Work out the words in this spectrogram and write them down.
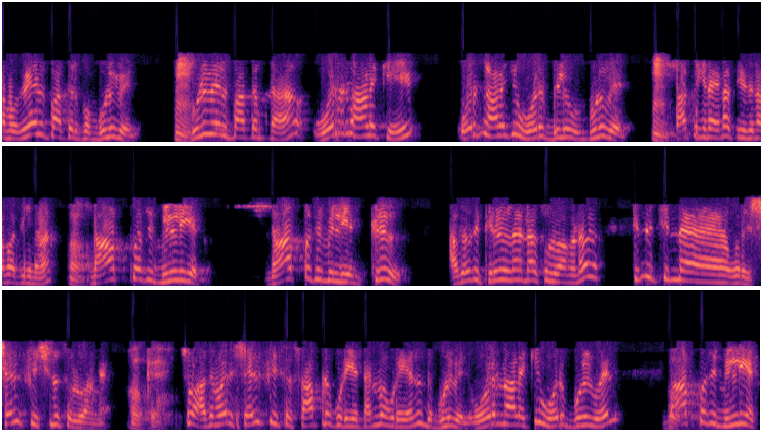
நம்ம வேல் பார்த்திருப்போம் முழுவேல். முழுவேல் பார்த்தோம்னா ஒரு நாளைக்கு ஒரு நாளைக்கு ஒரு பிளு முழுவேல். பாத்தீங்கன்னா என்ன சீசனா பாத்தீங்கன்னா. நாற்பது மில்லியன் நாற்பது மில்லியன் கிரில் அதாவது கிரில்னா என்ன சொல்லுவாங்கன்னா சின்ன சின்ன ஒரு ஷெல் ஃபிஷ்னு சொல்லுவாங்க. ஓகே. சோ அது மாதிரி ஷெல் ஃபிஷ் சாப்பிடக்கூடிய தன்மை உடையது இந்த புழுவேல் ஒரு நாளைக்கு ஒரு புழுவேல் நாற்பது மில்லியன்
